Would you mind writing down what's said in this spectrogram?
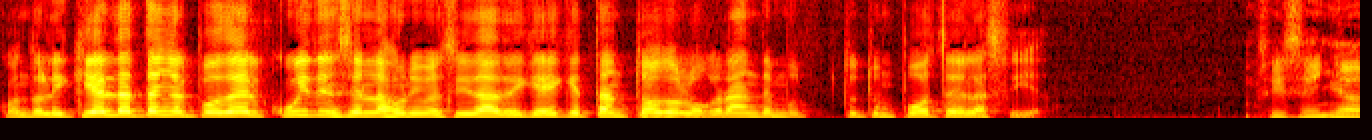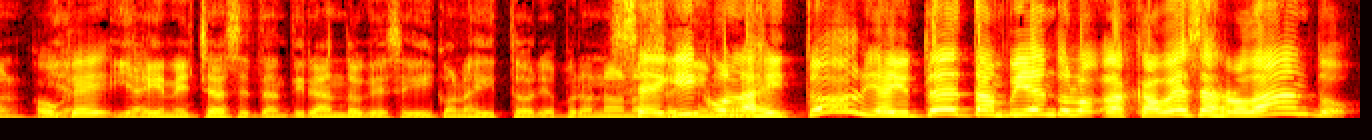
Cuando la izquierda está en el poder, cuídense en las universidades, que ahí que están todos los grandes tutumpotes de la CIA. Sí, señor. Y- Ok. Y, ahí en el chat se están tirando que seguí con las historias, pero no, no Seguí seguimos. con las historias y ustedes están viendo lo- las cabezas rodando.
